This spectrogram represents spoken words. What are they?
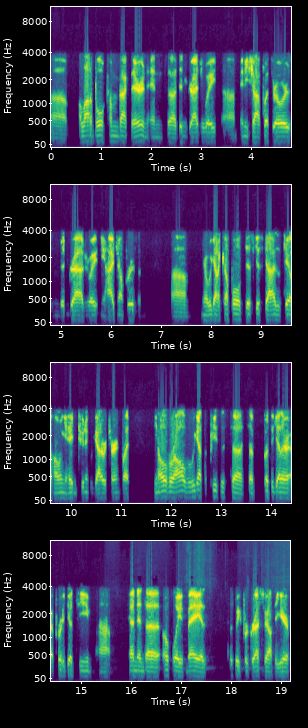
uh, a lot of bulk coming back there and, and uh, didn't graduate uh, any shot put throwers and didn't graduate any high jumpers. And, um, you know, we got a couple discus guys with Kale Hoeing and Hayden Tunick we got to return. But, you know, overall, we got the pieces to, to put together a pretty good team uh, and into hopefully May as, as we progress throughout the year.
